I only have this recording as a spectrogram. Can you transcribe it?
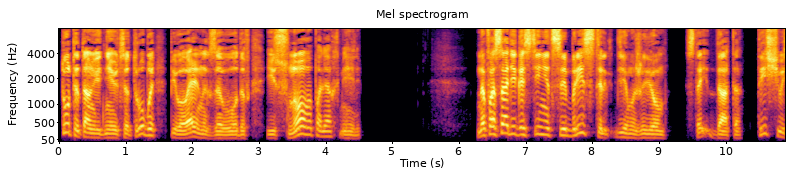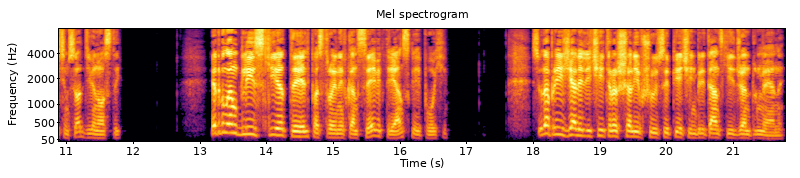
Тут и там виднеются трубы пивоваренных заводов, и снова поля хмели. На фасаде гостиницы «Бристоль», где мы живем, стоит дата 1890. Это был английский отель, построенный в конце викторианской эпохи. Сюда приезжали лечить расшалившуюся печень британские джентльмены.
